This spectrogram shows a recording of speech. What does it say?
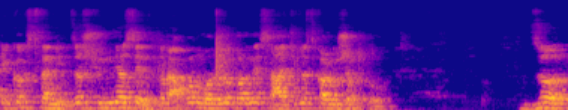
एकक स्थानी जर शून्य असेल तर आपण वर्ग करणे साहजिकच काढू शकतो. जर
